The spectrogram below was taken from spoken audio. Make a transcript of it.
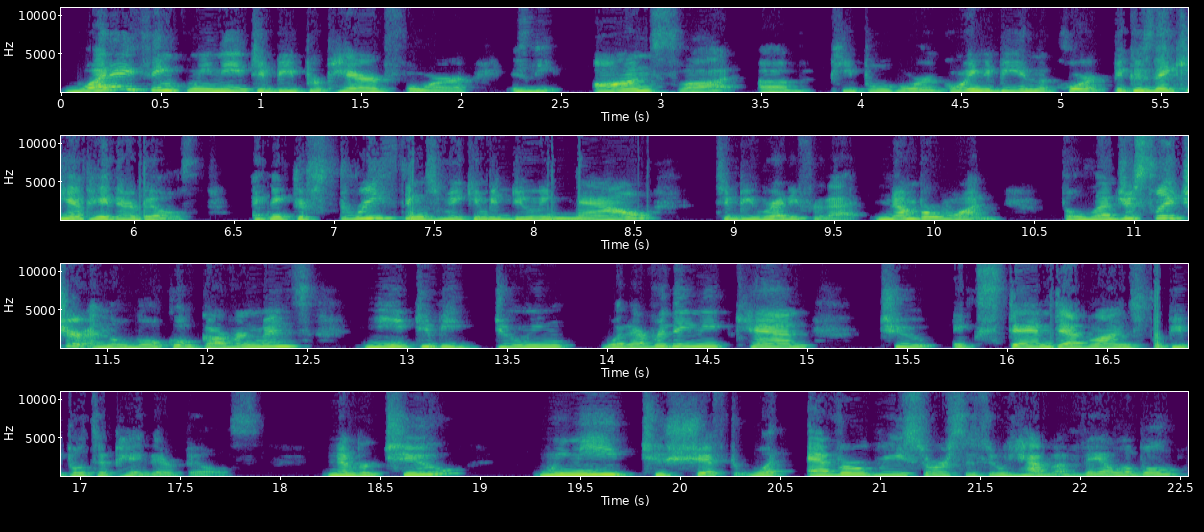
what I think we need to be prepared for is the onslaught of people who are going to be in the court because they can't pay their bills. I think there's three things we can be doing now to be ready for that. Number one, the legislature and the local governments need to be doing whatever they need can to extend deadlines for people to pay their bills. Number two, we need to shift whatever resources we have available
